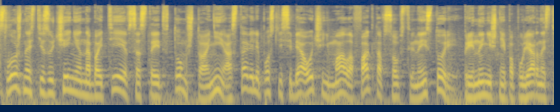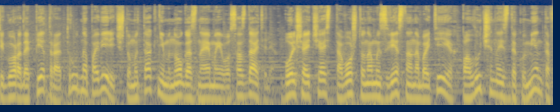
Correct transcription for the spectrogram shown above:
Сложность изучения набатеев состоит в том, что они оставили после себя очень мало фактов собственной истории. При нынешней популярности города Петра трудно поверить, что мы так немного знаем о его создателе. Большая часть того, что нам известно о набатеях, получена из документов,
